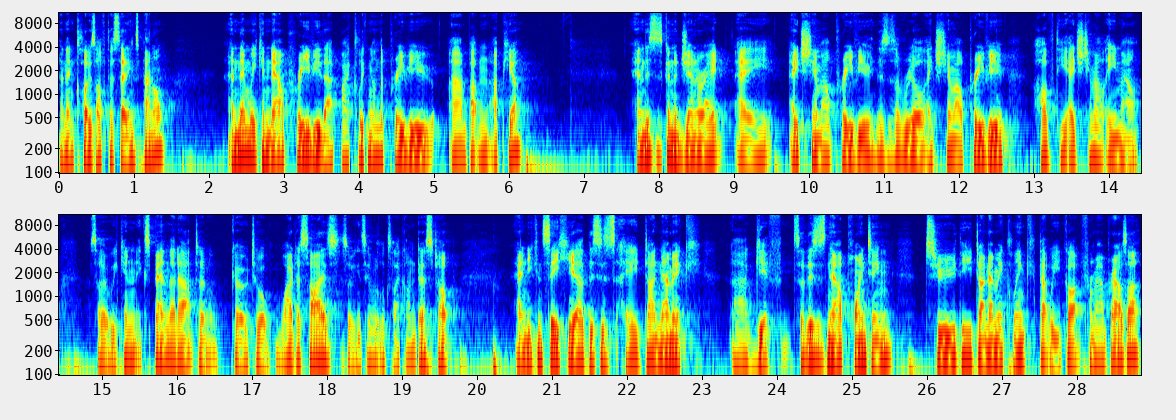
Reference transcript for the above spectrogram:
and then close off the settings panel. And then we can now preview that by clicking on the preview uh, button up here. And this is going to generate a HTML preview. This is a real HTML preview of the HTML email. So we can expand that out to go to a wider size so we can see what it looks like on desktop. And you can see here, this is a dynamic uh, GIF. So this is now pointing to the dynamic link that we got from our browser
